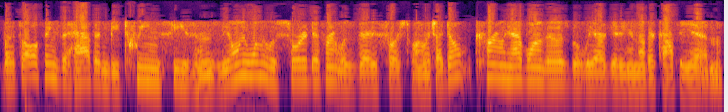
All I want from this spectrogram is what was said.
But it's all things that happen between seasons. The only one that was sort of different was the very first one, which I don't currently have one of those, but we are getting another copy in.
